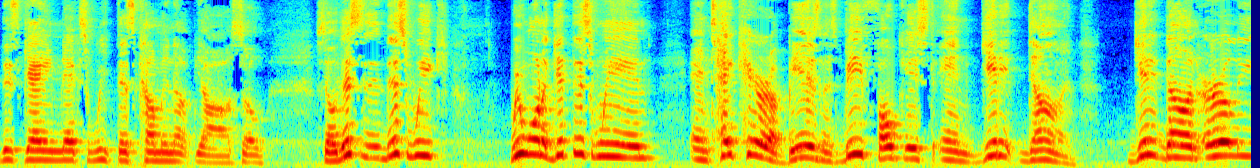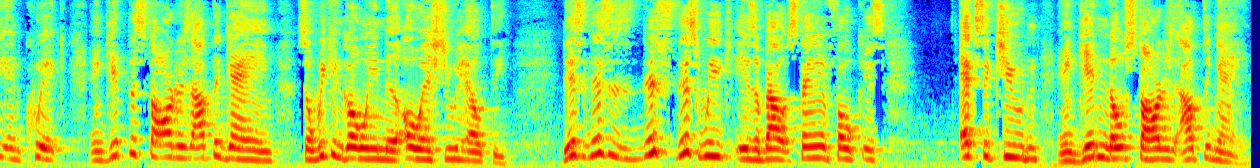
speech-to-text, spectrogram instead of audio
this game next week that's coming up, y'all. So so this is this week we want to get this win and take care of business. Be focused and get it done. get it done early and quick and get the starters out the game so we can go into OSU healthy. This this is this this week is about staying focused, executing, and getting those starters out the game.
